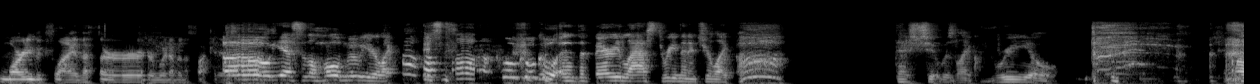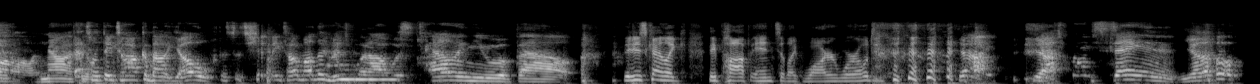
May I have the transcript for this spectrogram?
Marty McFly the third or whatever the fuck it is. Oh yeah, so the whole movie you're like, oh, It's- oh, cool, cool, cool, and at the very last three minutes you're like, oh, that shit was like real. oh, now I That's feel what they talk about, yo. This is shit they talk about in the news. what I was telling you about. They just kind of like they pop into like Waterworld. Yeah, yeah. That's what I'm saying, yo.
